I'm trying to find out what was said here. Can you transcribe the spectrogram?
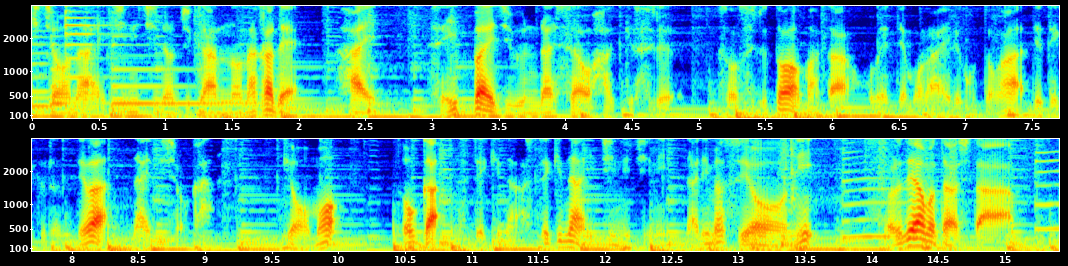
貴重な一日の時間の中ではい精一杯自分らしさを発揮する。そうするとまた褒めてもらえることが出てくるんではないでしょうか。今日もどうか素敵な素敵な一日になりますように。それではまた明日。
